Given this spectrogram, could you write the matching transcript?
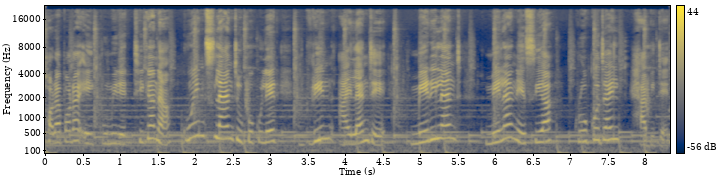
ধরা পড়া এই কুমিরের ঠিকানা কুইন্সল্যান্ড উপকূলের গ্রিন আইল্যান্ডে মেরিল্যান্ড মেলানেসিয়া ক্রোকোজাইল হ্যাবিটেট।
